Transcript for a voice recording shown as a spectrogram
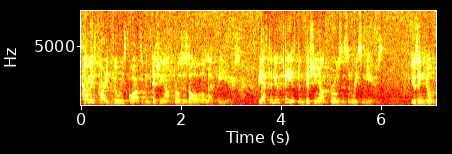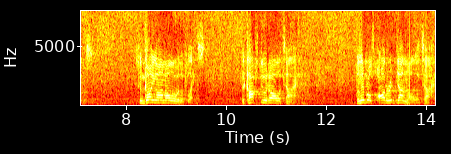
Communist Party goon squads have been dishing out bruises all over the left for years. The SWP has been dishing out bruises in recent years, using goons. It's been going on all over the place. The cops do it all the time. The liberals order it done all the time.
